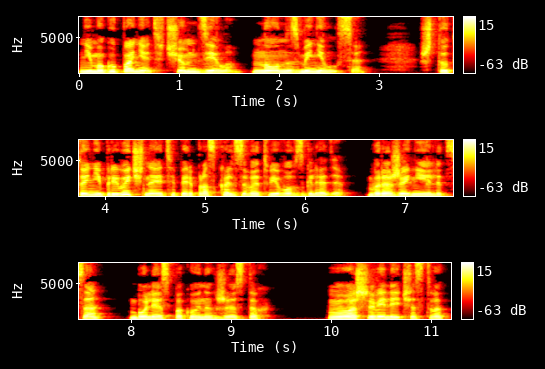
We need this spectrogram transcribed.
«Не могу понять, в чем дело, но он изменился. Что-то непривычное теперь проскальзывает в его взгляде, выражении лица, более спокойных жестах. «Ваше Величество!»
